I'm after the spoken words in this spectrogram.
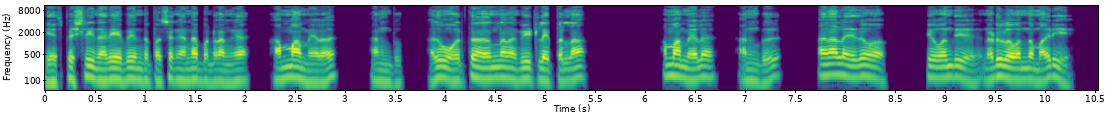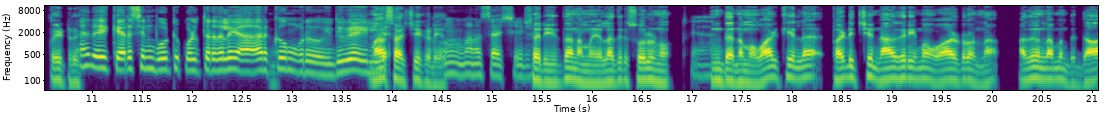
எஸ்பெஷலி நிறைய பேர் இந்த பசங்க என்ன பண்றாங்க, அம்மா மேல அன்பு. அதுவும் ஒருத்தன் இருந்தான் வீட்ல இப்போல்லாம் அம்மா மேல அன்பு. அதனால ஏதோ இவன் வந்து நடுவுல வந்த மாதிரி போயிட்டுருக்கு. அது கெரசின் போட்டு கொளுத்துறதுல யாருக்கும் ஒரு இதுவே இல்ல. மனசாட்சியே கிடையாது. மனசாட்சி. சரி இதுதான் நம்ம எல்லாத்துட்டயும் சொல்லணும். இந்த நம்ம வாழ்க்கையில படிச்சு நாகரீகமா வாழ்றோம்னா, அதுவும் இல்லாம இந்த ஜா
